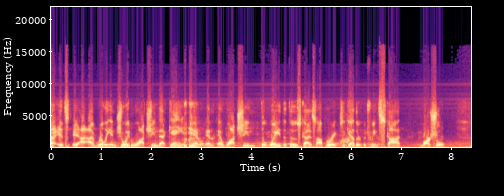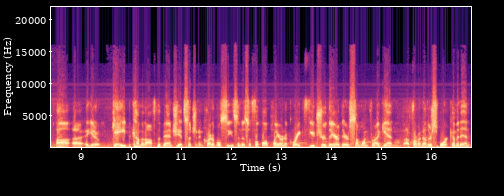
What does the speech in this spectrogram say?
Uh, it's it, I really enjoyed watching that game and, and, and watching the way that those guys operate together between Scott, Marshall, uh, uh, you know, Gabe coming off the bench. He had such an incredible season as a football player and a great future there. There's someone from again uh, from another sport coming in,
